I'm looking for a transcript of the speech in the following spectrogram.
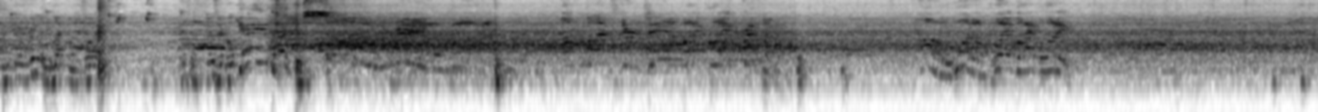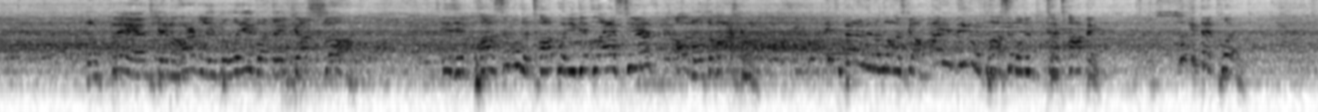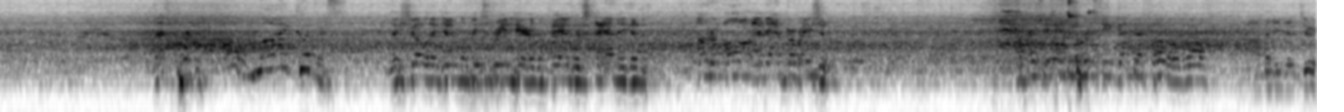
Really them play. It's a physical game. A monster jam by Blake Griffin. Oh, what a play by Blake. The fans can hardly believe what they just saw. Is it possible to top what he did last year? To, to top. Look at that play. That's perfect. Oh, my goodness. They show it again on the big screen here. The fans are standing in utter awe and admiration. I you Andy Bernstein got that photo, Ralph. I bet he did too.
